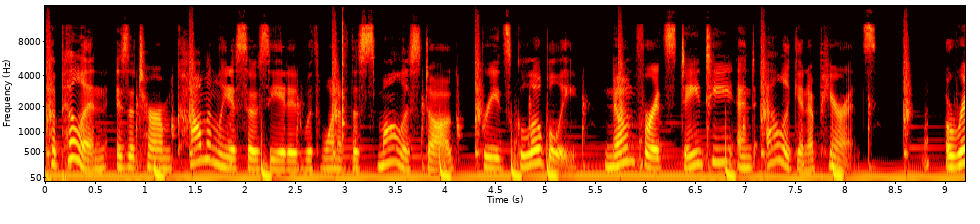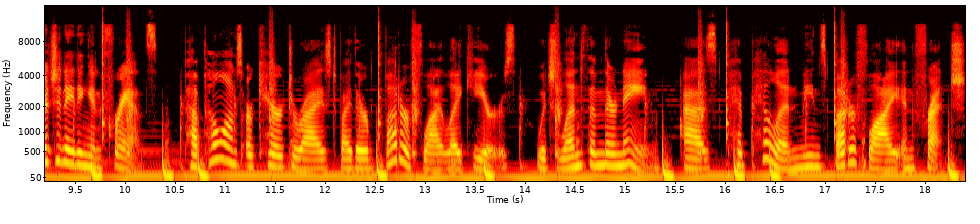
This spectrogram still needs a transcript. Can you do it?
Papillon is a term commonly associated with one of the smallest dog breeds globally, known for its dainty and elegant appearance. Originating in France, Papillons are characterized by their butterfly-like ears, which lend them their name, as papillon means butterfly in French.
